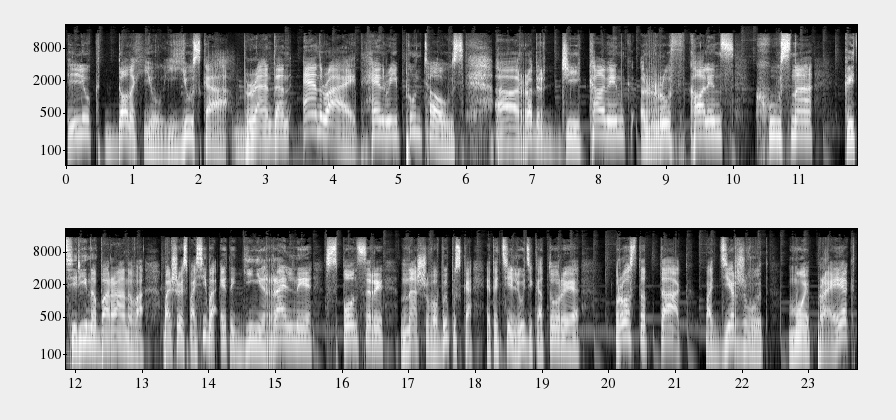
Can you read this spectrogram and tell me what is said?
Люк Донахью, Юска, Брэндон Энрайт, Хенри Пунтоус, э, Роберт Джи Каминг, Рут Коллинз, Хусна, Катерина Баранова. Большое спасибо. Это генеральные спонсоры нашего выпуска. Это те люди, которые просто так поддерживают мой проект,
